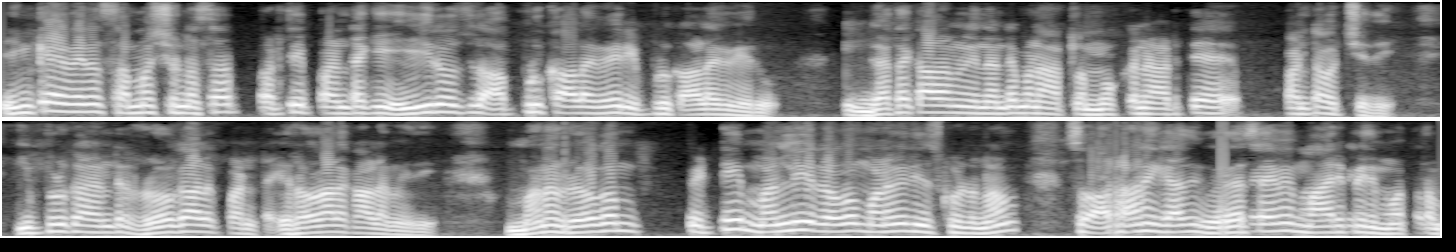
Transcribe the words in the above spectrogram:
ఇంకా ఏమైనా సమస్య ఉన్నా సార్ ప్రతి పంటకి ఈ రోజులో అప్పుడు కాలం వేరు ఇప్పుడు కాలం వేరు. గత కాలంలో ఏంటంటే మనం అట్లా మొక్క నాటితే పంట వచ్చేది. ఇప్పుడు కాలం అంటే రోగాల పంట రోగాల కాలం ఇది. మనం రోగం పెట్టి మళ్ళీ రోగం మనమే తీసుకుంటున్నాం. సో అలానే కాదు వ్యవసాయమే మారిపోయింది మొత్తం.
